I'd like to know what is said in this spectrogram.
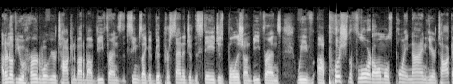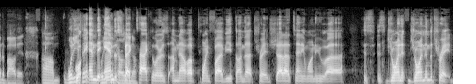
I don't know if you heard what we were talking about about VeeFriends. That seems like a good percentage of the stage is bullish on VeeFriends. We've uh, pushed the floor to almost 0.9 here talking about it. Um, what do you well, think? and the, and think, the Carolina? spectaculars, I'm now up 0.5 ETH on that trade. Shout out to anyone who uh, is, is joining joining the trade.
